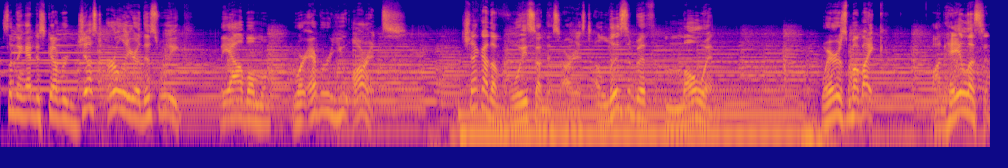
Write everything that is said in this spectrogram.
something I discovered just earlier this week the album Wherever You Aren't. Check out the voice on this artist, Elizabeth Moen. Where's My Bike? on Hey Listen.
